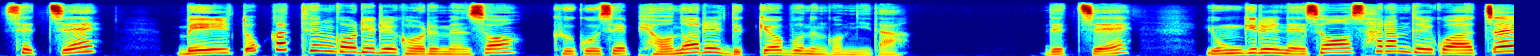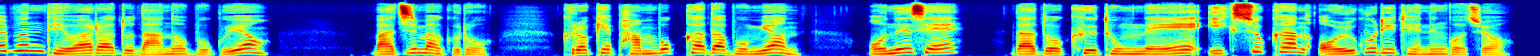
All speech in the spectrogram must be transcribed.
셋째, 매일 똑같은 거리를 걸으면서 그곳의 변화를 느껴보는 겁니다. 넷째, 용기를 내서 사람들과 짧은 대화라도 나눠보고요. 마지막으로 그렇게 반복하다 보면 어느새 나도 그 동네에 익숙한 얼굴이 되는 거죠.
